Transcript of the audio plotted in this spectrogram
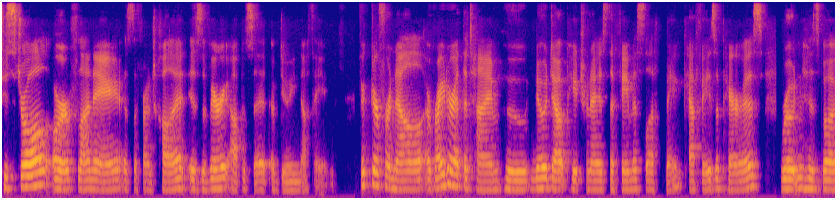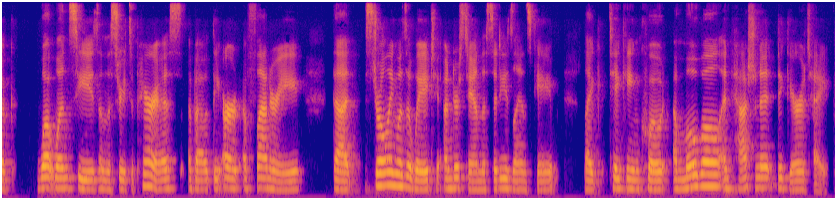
To stroll or flâner, as the French call it, is the very opposite of doing nothing. Victor Fournel, a writer at the time who no doubt patronized the famous left bank cafes of Paris, wrote in his book, What One Sees on the Streets of Paris, about the art of flânery, that strolling was a way to understand the city's landscape, like taking, quote, a mobile and passionate daguerreotype.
